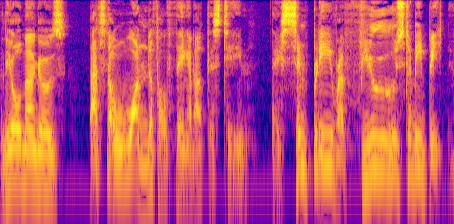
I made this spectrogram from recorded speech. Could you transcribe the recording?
and the old man goes, That's the wonderful thing about this team. They simply refuse to be beaten.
